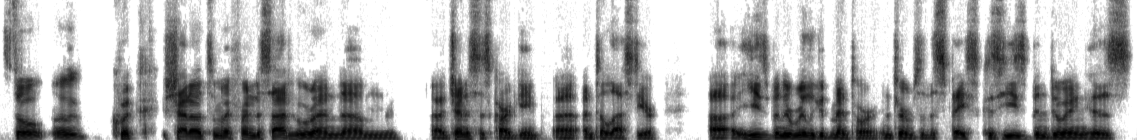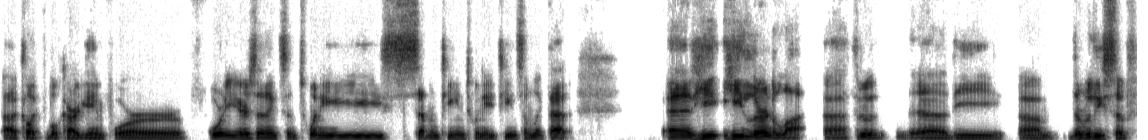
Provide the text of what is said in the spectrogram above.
So, a uh, quick shout out to my friend Assad who ran um, Genesis card game uh, until last year. Uh, he's been a really good mentor in terms of the space because he's been doing his uh, collectible card game for four years, I think, since 2017, 2018, something like that. And he he learned a lot uh, through the um, the release of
